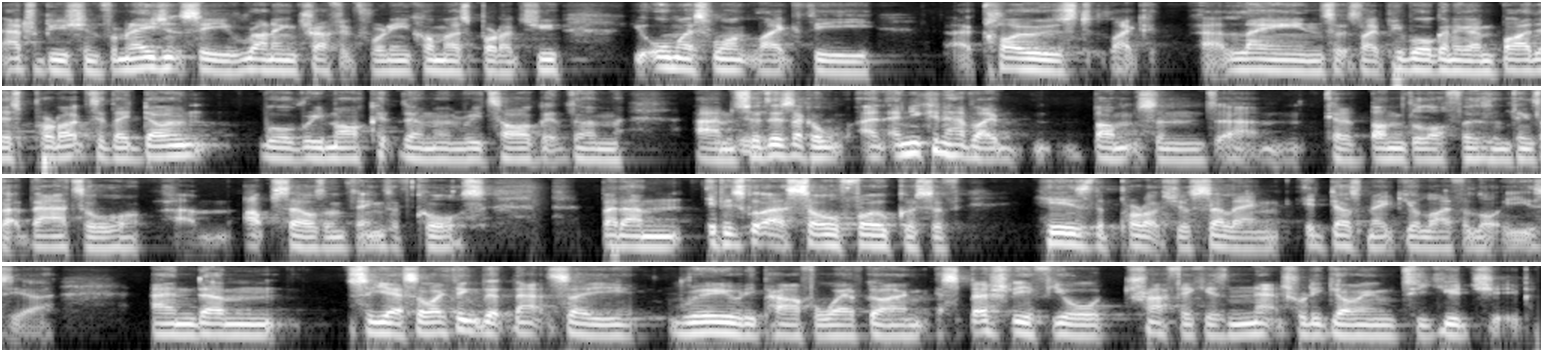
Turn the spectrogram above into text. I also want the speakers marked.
Speaker 1: attribution from an agency running traffic for an e-commerce product, you you almost want like the uh, closed like uh, lane. So it's like people are going to go and buy this product. If they don't, we'll remarket them and retarget them. Um, so there's like a, and, and, you can have like bumps and um, kind of bundle offers and things like that, or um, upsells and things, of course. But um, if it's got that sole focus of here's the products you're selling, it does make your life a lot easier. And um, so yeah, so I think that that's a really, really powerful way of going, especially if your traffic is naturally going to YouTube.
